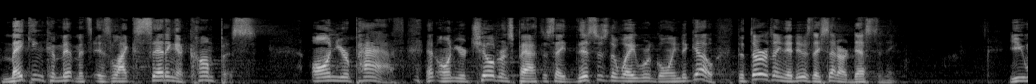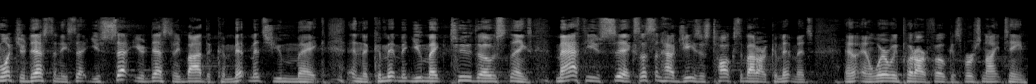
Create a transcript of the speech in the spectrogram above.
Making commitments is like setting a compass on your path and on your children's path to say, this is the way we're going to go. The third thing they do is they set our destiny. You want your destiny set. You set your destiny by the commitments you make and the commitment you make to those things. Matthew 6, listen how Jesus talks about our commitments and, and where we put our focus. Verse 19.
